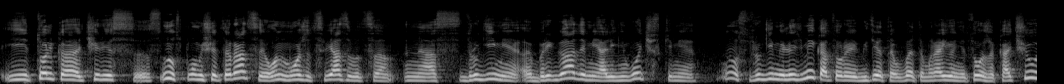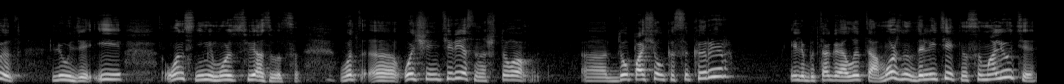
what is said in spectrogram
И только через, ну, с помощью этой рации он может связываться с другими бригадами оленеводческими, ну, с другими людьми, которые где-то в этом районе тоже кочуют, люди, и он с ними может связываться. Вот э, очень интересно, что Э, до поселка Сакырыр или Батагай-Лыта можно долететь на самолете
